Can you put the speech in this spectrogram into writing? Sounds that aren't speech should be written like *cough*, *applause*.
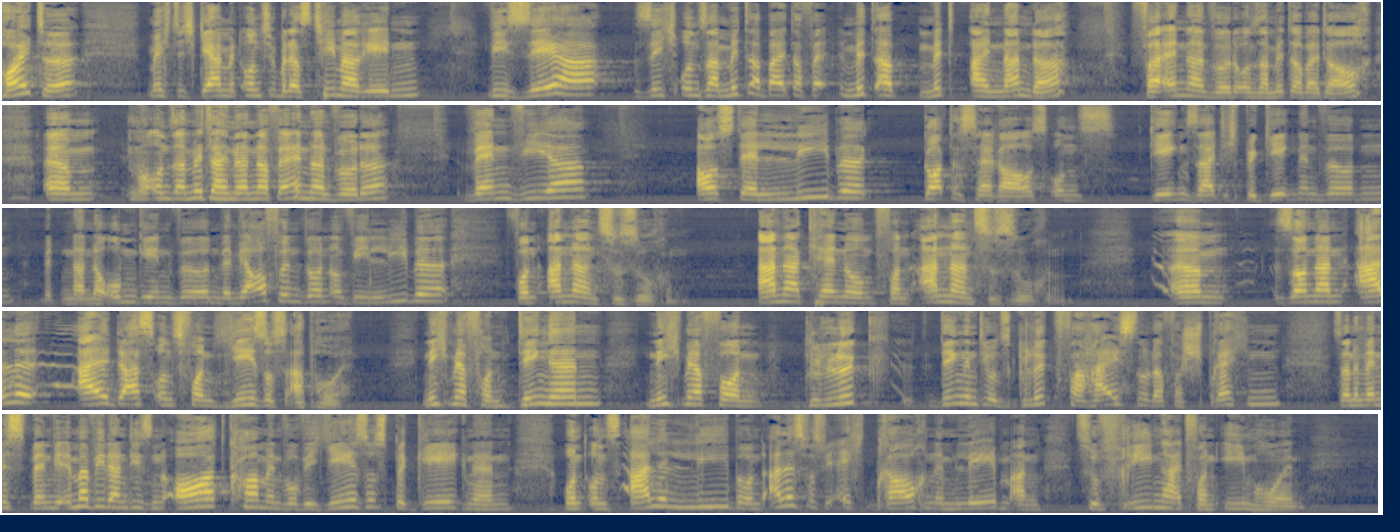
Heute möchte ich gern mit uns über das Thema reden, wie sehr sich unser Mitarbeiter mit, miteinander verändern würde, unser Mitarbeiter auch, ähm, unser Miteinander verändern würde, wenn wir aus der Liebe Gottes heraus uns gegenseitig begegnen würden, miteinander umgehen würden, wenn wir aufhören würden, irgendwie Liebe von anderen zu suchen, Anerkennung von anderen zu suchen, ähm, sondern alle, all das uns von Jesus abholen. Nicht mehr von Dingen, nicht mehr von Glück, Dingen, die uns Glück verheißen oder versprechen, sondern wenn, es, wenn wir immer wieder an diesen Ort kommen, wo wir Jesus begegnen und uns alle Liebe und alles, was wir echt brauchen im Leben an Zufriedenheit von ihm holen.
